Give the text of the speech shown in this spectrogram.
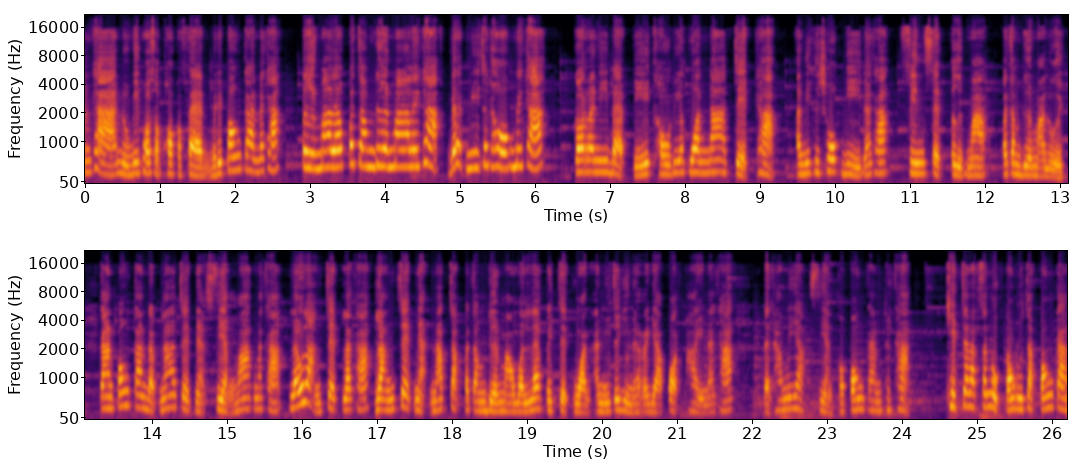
นค่ะ หนูมีพอสพกับแฟนไม่ได้ป้องกันนะคะ ตื่นมาแล้วประจำเดือนมาเลยค่ะ แบบนี้จะท้องไหมคะ กรณีแบบนี้เขาเรียกว่าหน้าเจ็ดค่ะ อันนี้คือโชคดีนะคะ ฟินเสร็จตื่นมาประจำเดือนมาเลย การป้องกันแบบหน้าเจ็ดเนี่ยเสี่ยงมากนะคะ แล้วหลังเจ็ดล่ะคะ หลังเจ็ดเนี่ยนับจากประจำเดือนมาวันแรกไป 7 วัน อันนี้จะอยู่ในระยะปลอดภัยนะคะ แต่ถ้าไม่อยากเสี่ยงก็ป้องกันเถอะค่ะ คิดจะรักสนุกต้องรู้จักป้องกัน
